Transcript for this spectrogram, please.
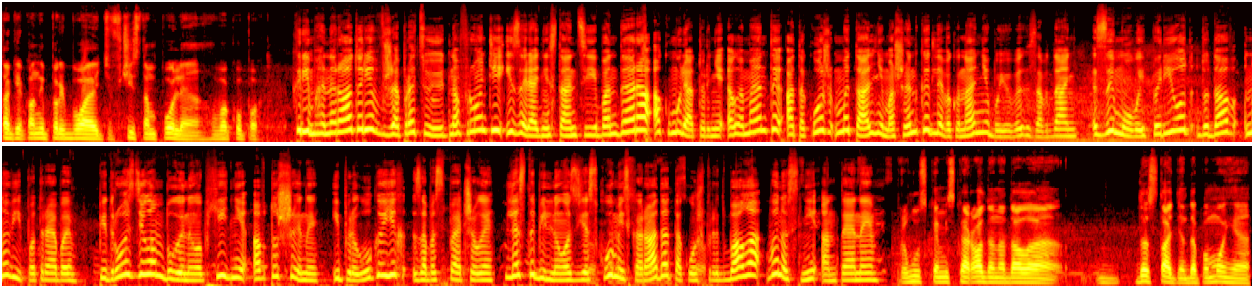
так як вони перебувають в чистому полі в окопах. Крім генераторів, вже працюють на фронті і зарядні станції Бандера, акумуляторні елементи, а також метальні машинки для виконання бойових завдань. Зимовий період додав нові потреби. Підрозділам були необхідні автошини, і прилуки їх забезпечили. Для стабільного зв'язку міська рада також придбала виносні антени. Прилуцька міська рада надала достатньо допомоги,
